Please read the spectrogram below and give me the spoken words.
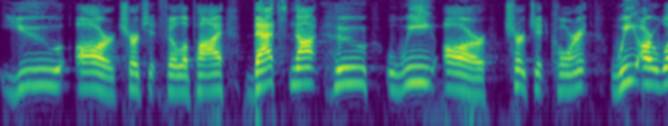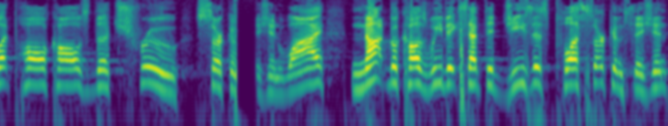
you are, church at Philippi. That's not who we are, church at Corinth. We are what Paul calls the true circumcision. Why? Not because we've accepted Jesus plus circumcision,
